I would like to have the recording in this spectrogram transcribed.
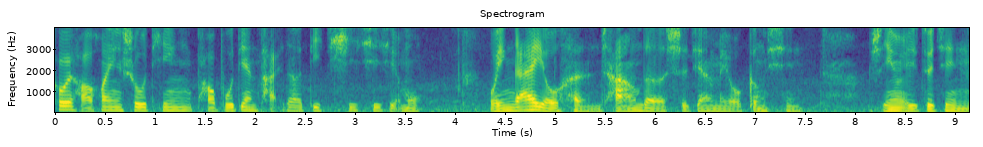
各位好，欢迎收听跑步电台的第七期节目。我应该有很长的时间没有更新，是因为最近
